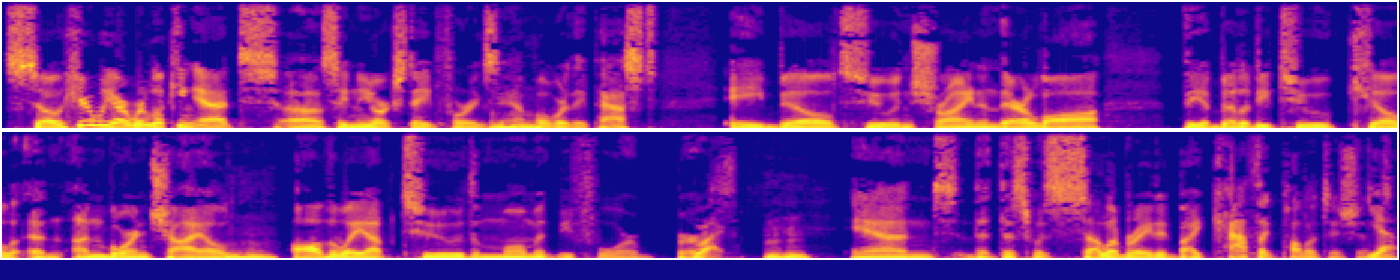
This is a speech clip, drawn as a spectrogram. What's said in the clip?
So here we are. We're looking at, uh, say, New York State, for example, mm-hmm. where they passed a bill to enshrine in their law the ability to kill an unborn child mm-hmm. all the way up to the moment before birth. Right. Mm-hmm. and that this was celebrated by Catholic politicians. Yeah.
